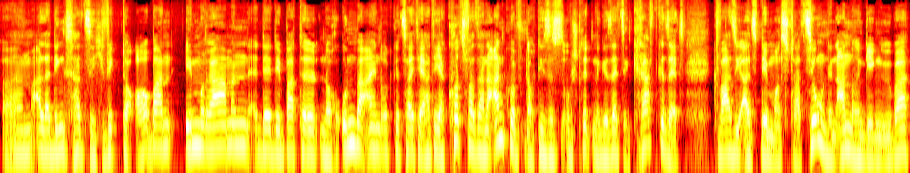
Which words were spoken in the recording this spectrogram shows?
Ähm, allerdings hat sich Viktor Orban im Rahmen der Debatte noch unbeeindruckt gezeigt. Er hatte ja kurz vor seiner Ankunft noch dieses umstrittene Gesetz in Kraft gesetzt, quasi als Demonstration den anderen gegenüber.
